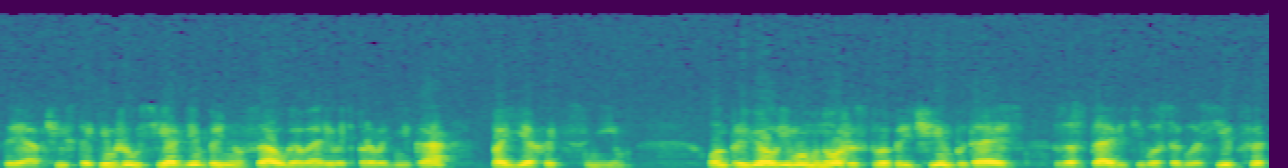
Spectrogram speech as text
стряпчий с таким же усердием принялся уговаривать проводника поехать с ним. Он привел ему множество причин, пытаясь заставить его согласиться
